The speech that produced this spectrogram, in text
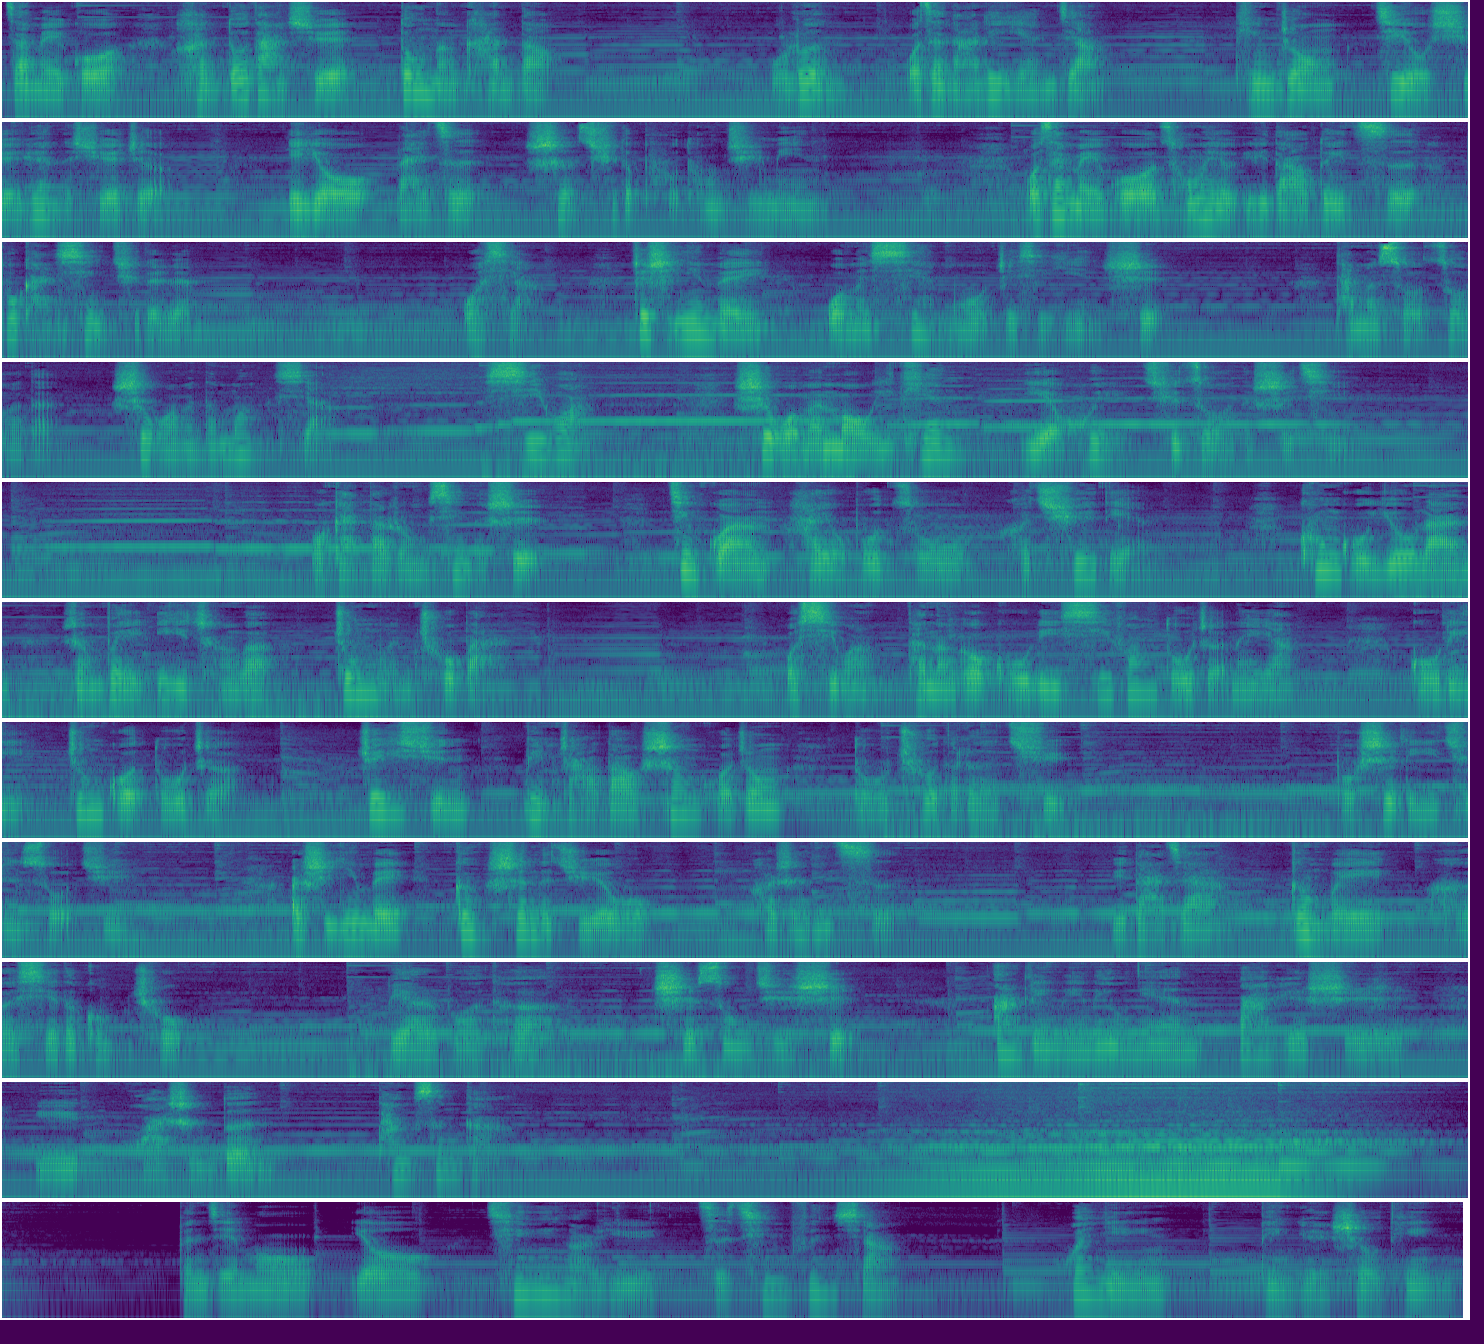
在美国很多大学都能看到。无论我在哪里演讲，听众既有学院的学者，也有来自社区的普通居民。我在美国从没有遇到对此不感兴趣的人。我想，这是因为我们羡慕这些隐士，他们所做的是我们的梦想、希望，是我们某一天也会去做的事情。我感到荣幸的是，尽管还有不足和缺点，《空谷幽兰》仍被译成了中文出版。我希望他能够鼓励西方读者那样，鼓励中国读者追寻并找到生活中独处的乐趣，不是离群所居，而是因为更深的觉悟和仁慈。与大家更为和谐的共处。比尔波特，赤松居士，二零零六年八月十日，于华盛顿汤森港。本节目由清音耳语子清分享，欢迎订阅收听。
